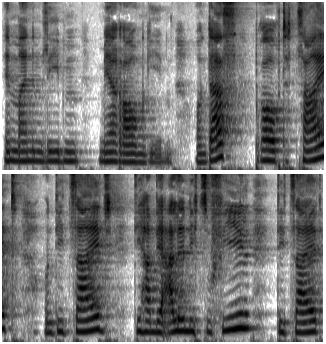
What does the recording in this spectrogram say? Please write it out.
in meinem Leben mehr Raum geben. Und das braucht Zeit und die Zeit, die haben wir alle nicht zu viel. Die Zeit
